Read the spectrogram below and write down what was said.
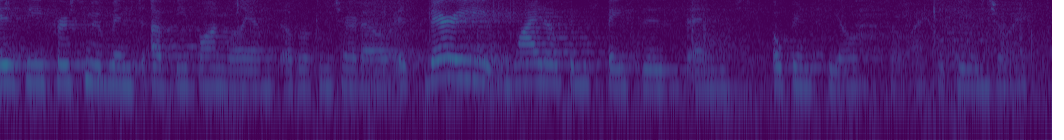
Is the first movement of the Vaughan Williams Oboe Concerto. It's very wide open spaces and open fields, so I hope you enjoy.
